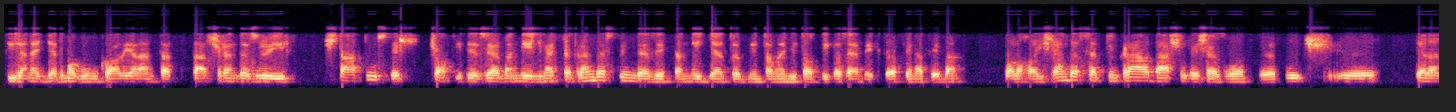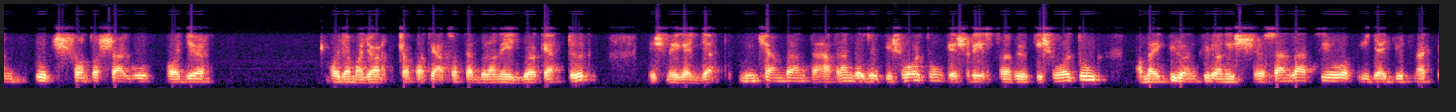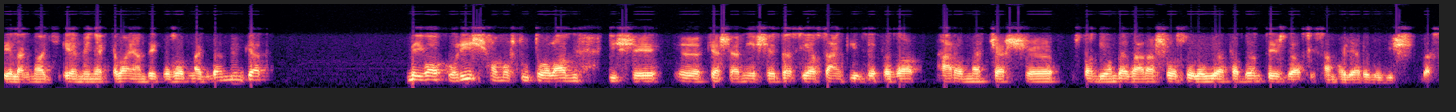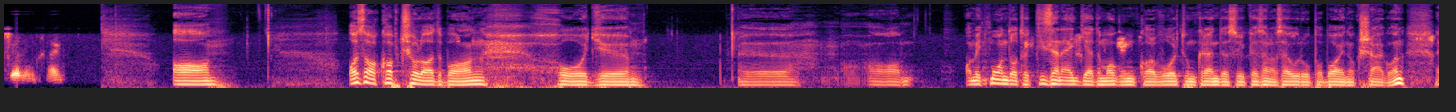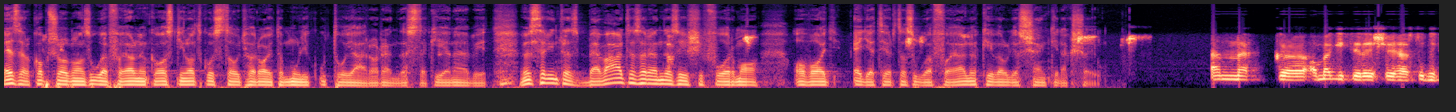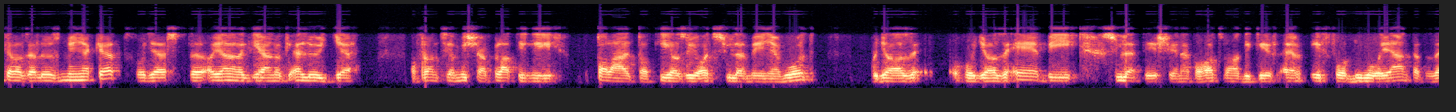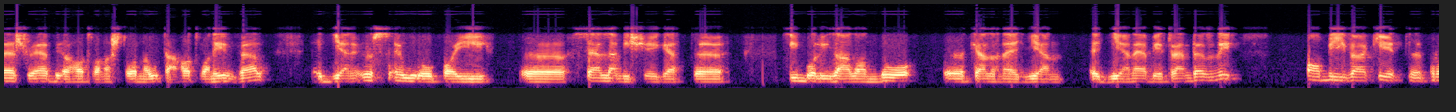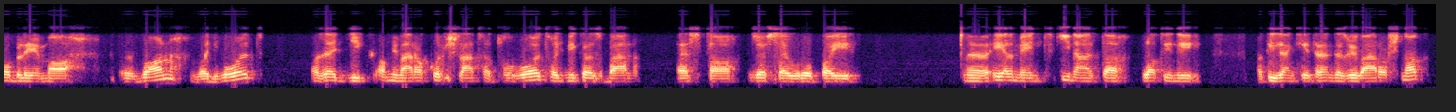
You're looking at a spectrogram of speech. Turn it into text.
11 magunkkal jelentett társrendezői státuszt, és csak idézőjelben négy meccset rendeztünk, de ez éppen négyel több, mint amennyit addig az eb történetében valaha is rendezhettünk. Ráadásul, és ez volt kulcs, jelen kulcs fontosságú, hogy, hogy a magyar csapat játszott ebből a négyből kettőt, és még egyet Münchenben, tehát rendezők is voltunk, és résztvevők is voltunk, amely külön-külön is szenzáció, így együtt meg tényleg nagy élményekkel ajándékozott meg bennünket. Még akkor is, ha most utólag kisé kesernésé teszi a szánkízét ez a három meccses stadion bezárásról szóló UEFA döntés, de azt hiszem, hogy erről is beszélünk még. A, azzal kapcsolatban, hogy a, amit mondott, hogy 11 magunkkal voltunk rendezők ezen az Európa bajnokságon. Ezzel kapcsolatban az UEFA elnöke azt nyilatkozta, hogy ha rajta múlik, utoljára rendeztek ilyen elvét. Ön szerint ez bevált ez a rendezési forma, avagy egyetért az UEFA elnökével, hogy ez senkinek se jó? Ennek a megítéléséhez tudni kell az előzményeket, hogy ezt a jelenlegi elnök elődje, a francia Michel Platini találta ki, az ő agyszüleménye volt, hogy az, hogy az EB születésének a 60. Év, évfordulóján, tehát az első EB a 60-as torna után 60 évvel egy ilyen összeurópai szellemiséget szimbolizálandó kellene egy ilyen, egy ilyen EB-t rendezni, amivel két probléma van, vagy volt. Az egyik, ami már akkor is látható volt, hogy miközben ezt az összeurópai élményt kínálta Latini a 12 rendezővárosnak,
